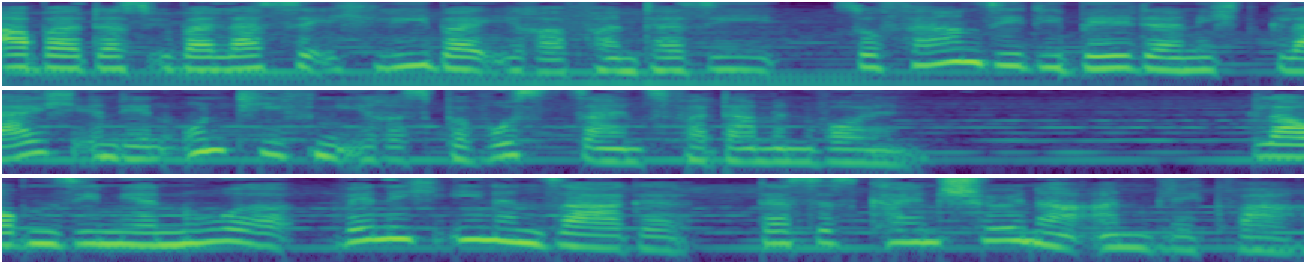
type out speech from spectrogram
aber das überlasse ich lieber Ihrer Fantasie, sofern Sie die Bilder nicht gleich in den Untiefen Ihres Bewusstseins verdammen wollen. Glauben Sie mir nur, wenn ich Ihnen sage, dass es kein schöner Anblick war.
